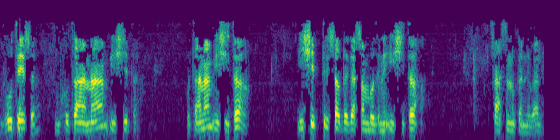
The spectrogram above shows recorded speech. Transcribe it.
भूतेश, भूतानाम ईशित भूतानाम ईशित। ईशित शब्द का संबोधन ईशित। शासन करने वाले।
